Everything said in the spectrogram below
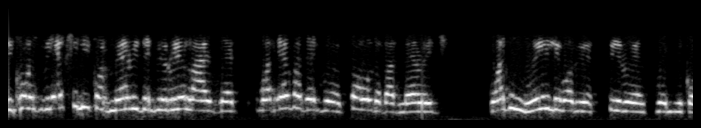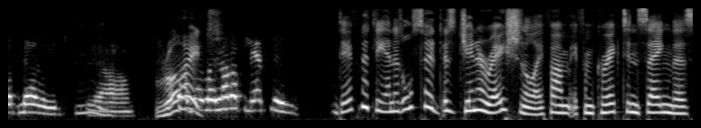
Because we actually got married and we realized that whatever that we were told about marriage wasn't really what we experienced when we got married. Yeah. Right. There were a lot of lessons. Definitely, and it also is generational. If I'm if I'm correct in saying this,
